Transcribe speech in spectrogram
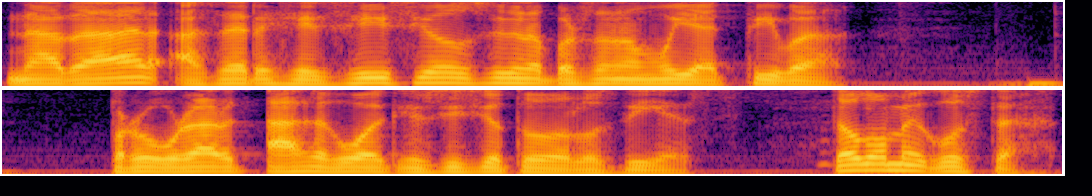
nadar, hacer ejercicios, soy una persona muy activa. Procurar hago ejercicio todos los días. Todo me gusta.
